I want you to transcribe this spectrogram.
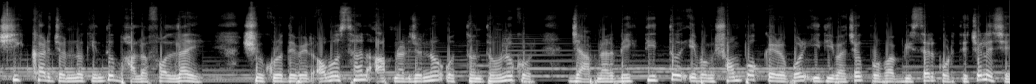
শিক্ষার জন্য কিন্তু ভালো ফল দেয়। শুক্রদেবের অবস্থান আপনার জন্য অত্যন্ত অনুকূল, যা আপনার ব্যক্তিত্ব এবং সম্পর্কের ওপর ইতিবাচক প্রভাব বিস্তার করতে চলেছে।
